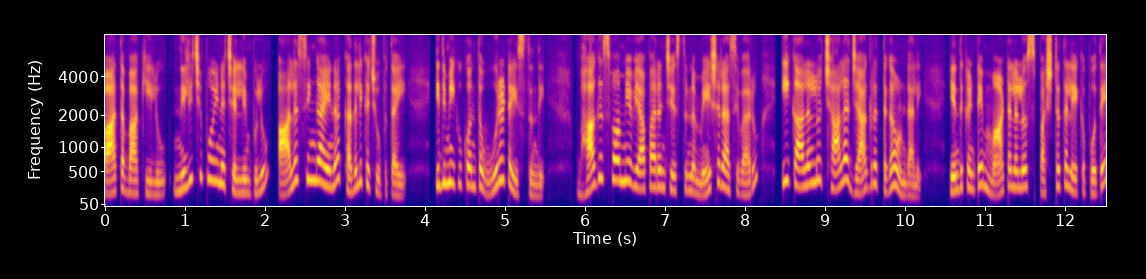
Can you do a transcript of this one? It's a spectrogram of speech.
పాత బాకీలు నిలిచిపోయిన చెల్లింపులు ఆలస్యంగా అయినా కదలిక చూపుతాయి. ఇది మీకు కొంత ఊరట ఇస్తుంది. భాగస్వామ్య వ్యాపారం చేస్తున్న మేషరాశివారు ఈ కాలంలో చాలా జాగ్రత్తగా ఉండాలి. ఎందుకంటే మాటలలో స్పష్టత లేకపోతే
